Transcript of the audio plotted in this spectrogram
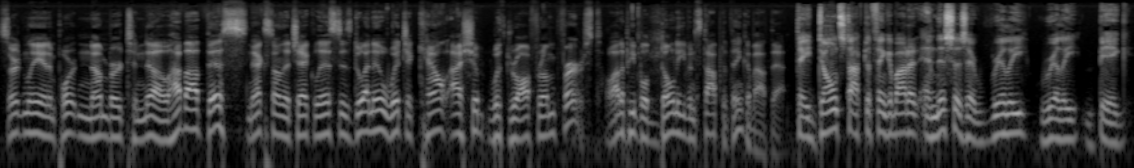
Certainly an important number to know. How about this? Next on the checklist is do I know which account I should withdraw from first? A lot of people don't even stop to think about that. They don't stop to think about it, and this is a really, really big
